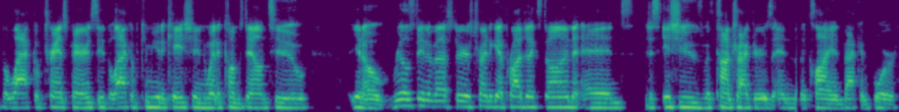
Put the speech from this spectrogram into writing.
the lack of transparency, the lack of communication when it comes down to you know, real estate investors trying to get projects done and just issues with contractors and the client back and forth.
